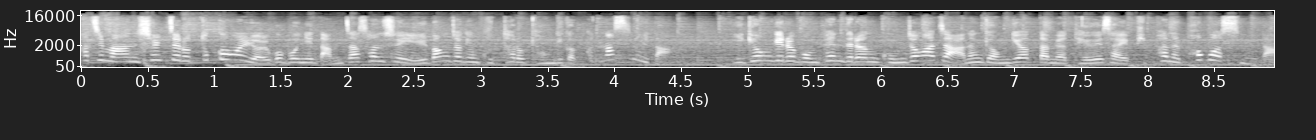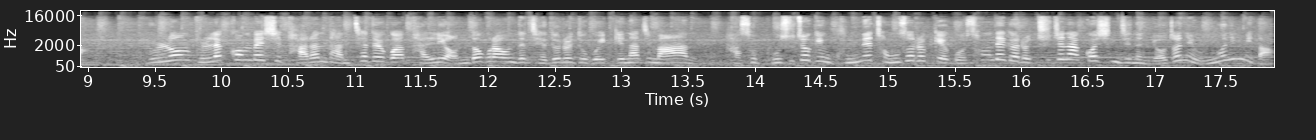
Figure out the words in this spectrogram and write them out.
하지만 실제로 뚜껑을 열고 보니 남자 선수의 일방적인 구타로 경기가 끝났습니다. 이 경기를 본 팬들은 공정하지 않은 경기였다며 대회사에 비판을 퍼부었습니다. 물론 블랙컴뱃이 다른 단체들과 달리 언더그라운드 제도를 두고 있긴 하지만 다소 보수적인 국내 정서를 깨고 성대결을 추진할 것인지는 여전히 의문입니다.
